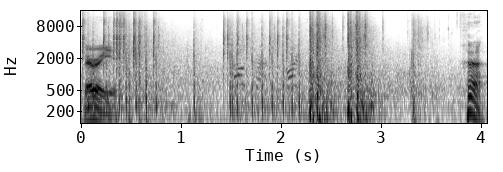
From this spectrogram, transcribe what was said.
There he is. Huh.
